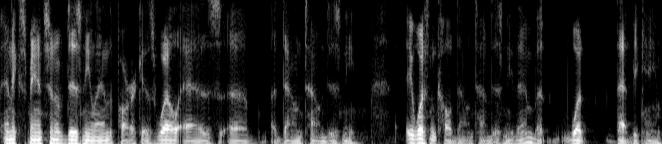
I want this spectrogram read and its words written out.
an expansion of Disneyland, the park, as well as uh, a downtown Disney. It wasn't called downtown Disney then, but what that became.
